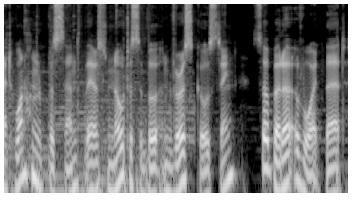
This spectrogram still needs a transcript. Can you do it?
At 100% there's noticeable inverse ghosting, so better avoid that.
